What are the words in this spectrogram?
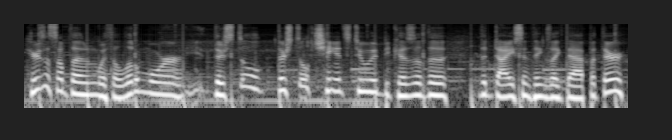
Here's a something with a little more there's still there's still chance to it because of the the dice and things like that but there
